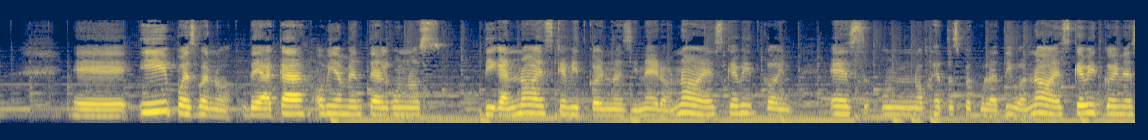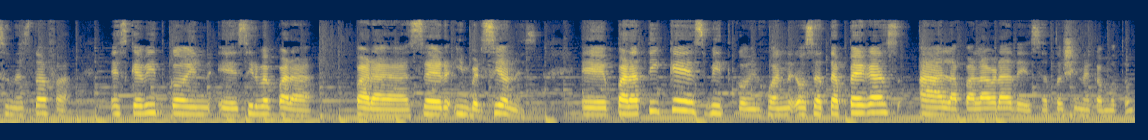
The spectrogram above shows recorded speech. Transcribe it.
Eh, y pues bueno, de acá obviamente algunos digan, no es que Bitcoin no es dinero, no es que Bitcoin es un objeto especulativo, no es que Bitcoin es una estafa, es que Bitcoin eh, sirve para para hacer inversiones. Eh, para ti, ¿qué es Bitcoin, Juan? O sea, ¿te apegas a la palabra de Satoshi Nakamoto?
